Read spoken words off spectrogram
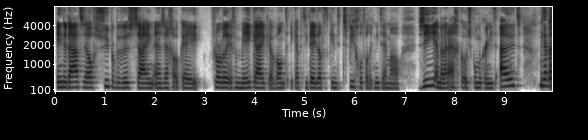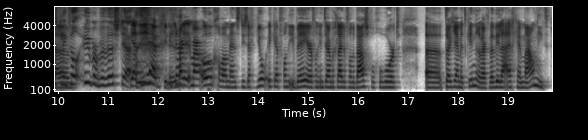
inderdaad zelf super bewust zijn en zeggen: Oké, Floor, wil je even meekijken? Want ik heb het idee dat het kind iets spiegelt wat ik niet helemaal zie. En bij mijn eigen coach kom ik er niet uit. Ja, dat klinkt um, wel uberbewust, ja. Ja, die heb je dus. Ja. Maar, maar ook gewoon mensen die zeggen... joh, ik heb van de IB'er, van de intern begeleider van de basisschool gehoord... Uh, dat jij met kinderen werkt. Wij willen eigenlijk helemaal niet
